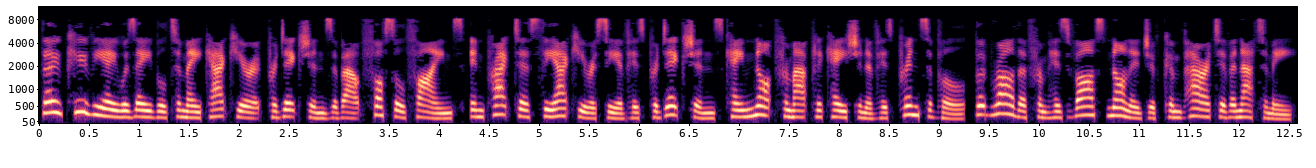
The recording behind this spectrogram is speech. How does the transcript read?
Though Cuvier was able to make accurate predictions about fossil finds, in practice the accuracy of his predictions came not from application of his principle, but rather from his vast knowledge of comparative anatomy.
